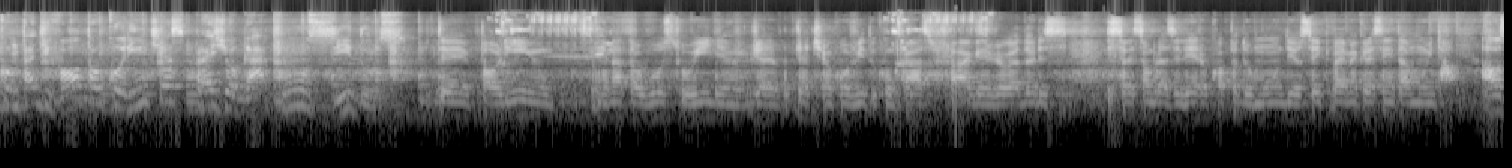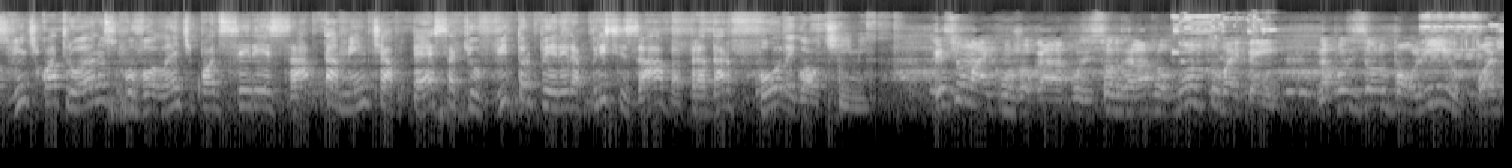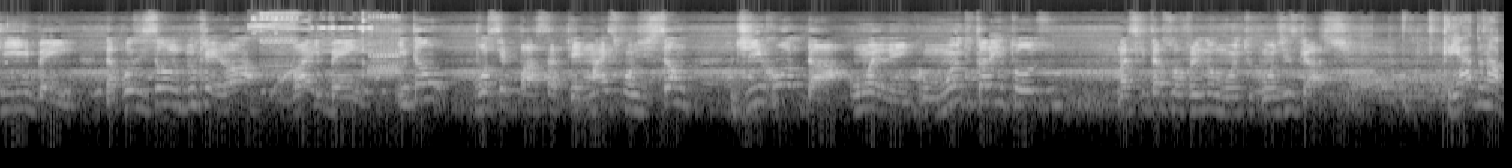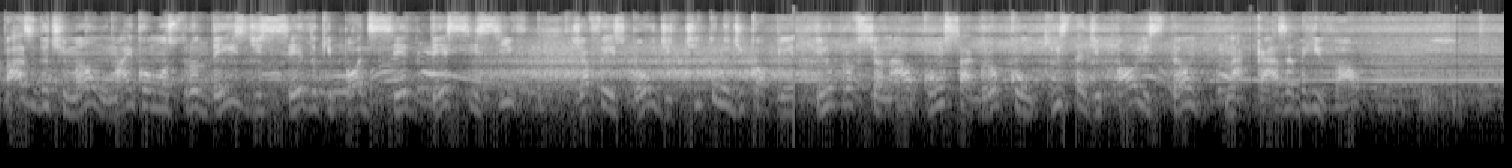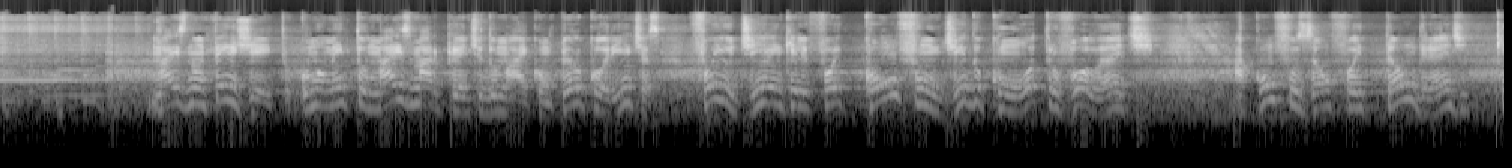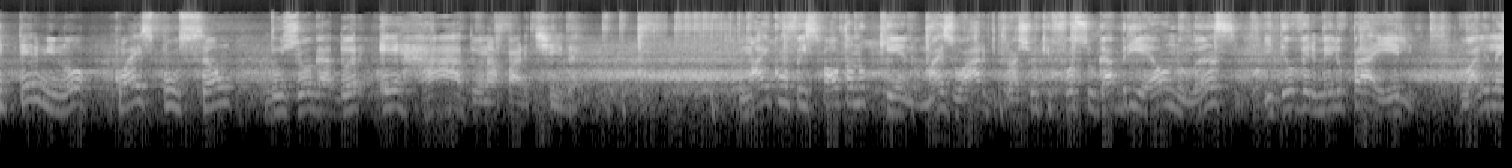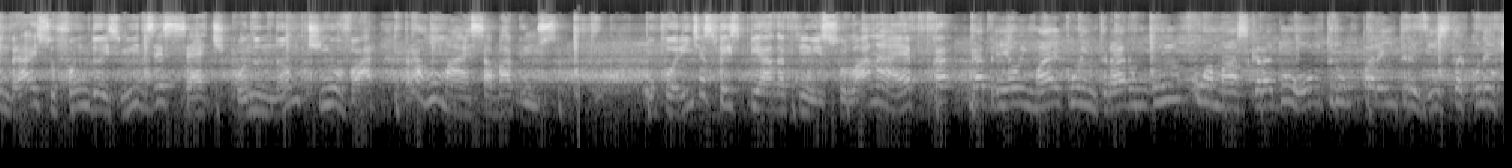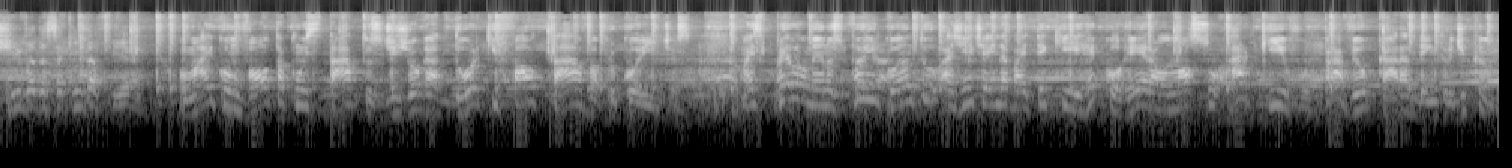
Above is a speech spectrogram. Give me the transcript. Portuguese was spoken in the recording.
Maicon tá de volta ao Corinthians para jogar com os ídolos. Ter Paulinho, Renato Augusto, William, já, já tinha convido com Cássio, Fagner, jogadores de seleção brasileira, Copa do Mundo, e eu sei que vai me acrescentar muito. Aos 24 anos, o volante pode ser exatamente a peça que o Vitor Pereira precisava para dar fôlego ao time. Porque se o Maicon jogar na posição do Renato Augusto, vai bem. Na posição do Paulinho, pode ir bem. Na posição do Duqueiroz, vai bem. Então, você passa a ter mais condição de rodar um elenco muito talentoso, mas que está sofrendo muito com o desgaste. Criado na base do timão, o Michael mostrou desde cedo que pode ser decisivo. Já fez gol de título de copinha e no profissional consagrou conquista de Paulistão na casa do rival. Mas não tem jeito. O momento mais marcante do Maicon pelo Corinthians foi o dia em que ele foi confundido com outro volante. A confusão foi tão grande que terminou com a expulsão do jogador errado na partida. O Maicon fez falta no Keno, mas o árbitro achou que fosse o Gabriel no lance e deu vermelho para ele. Vale lembrar, isso foi em 2017, quando não tinha o VAR para arrumar essa bagunça. O Corinthians fez piada com isso lá na época. Gabriel e Maicon entraram um com a máscara do outro para a entrevista coletiva dessa quinta-feira. O Maicon volta com status de jogador que faltava para o Corinthians. Mas pelo menos por enquanto a gente ainda vai ter que recorrer ao nosso arquivo para ver o cara dentro de campo.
